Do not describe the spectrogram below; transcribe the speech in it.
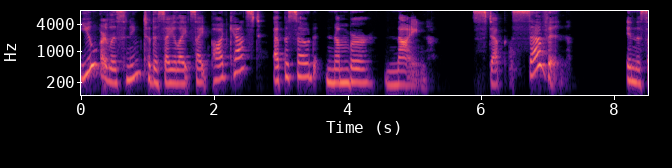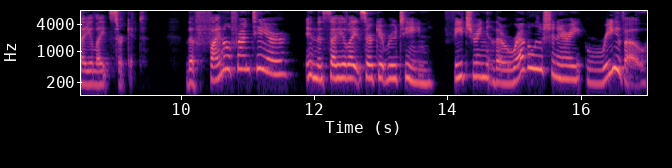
You are listening to the Cellulite Site Podcast, episode number nine, step seven in the cellulite circuit, the final frontier in the cellulite circuit routine, featuring the revolutionary Revo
